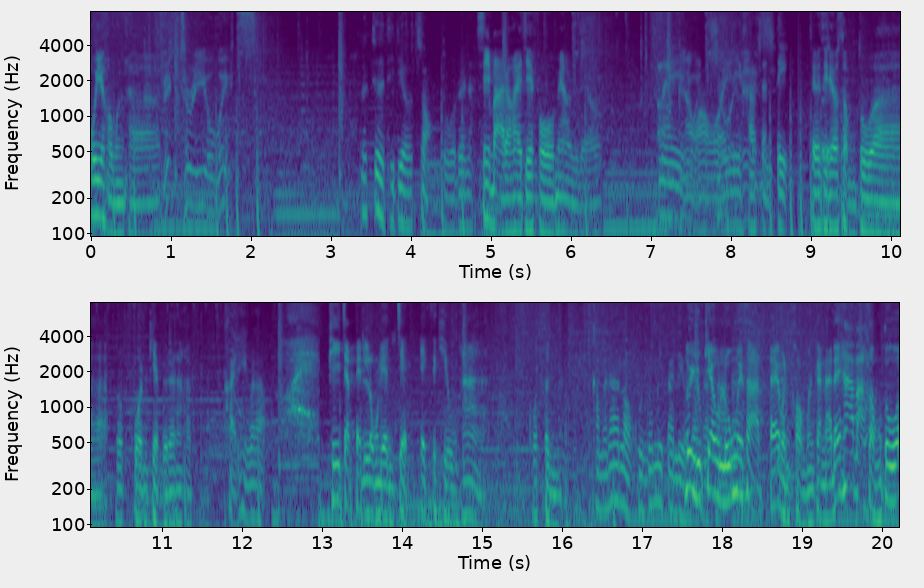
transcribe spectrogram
อุ้ยขอบคุณครับ Victory awaits. แล้วเจอทีเดียวสองตัวด้วยนะ สี่บาทเราไฮเจโฟไม่เอาอยู่แล้ว ไม่เอาเอาไอ้นี่ครับสันติเจอทีเดียวสองตัวรบกวนเก็บไปด้วยนะครับ ขายทิ้งไปแล้วพี่จะเป็นโรงเรียน7 execute 5โคตรตึงทำไม่ได้หรอกคุณต้องมีตาเหลียวเฮ้ยลูกแก้วลุ้งไอ้สัตว์ได้เหมือนของเหมือนกันนะ ได้ 5 บาท 2 ตัว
